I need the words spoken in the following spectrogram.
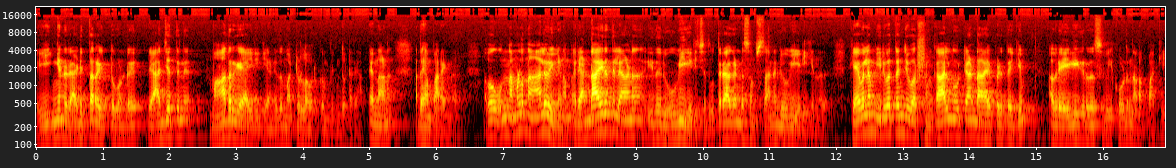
ഇങ്ങനൊരു അടിത്തറ ഇട്ടുകൊണ്ട് രാജ്യത്തിന് മാതൃകയായിരിക്കുകയാണ്. ഇത് മറ്റുള്ളവർക്കും പിന്തുടരാം എന്നാണ് അദ്ദേഹം പറയുന്നത്. അപ്പോൾ ഒന്ന് നമ്മളൊന്ന് ആലോചിക്കണം. രണ്ടായിരത്തിലാണ് ഇത് രൂപീകരിച്ചത്. ഉത്തരാഖണ്ഡ് സംസ്ഥാനം രൂപീകരിക്കുന്നത്. കേവലം ഇരുപത്തഞ്ച് വർഷം കാൽ നൂറ്റാണ്ടായപ്പോഴത്തേക്കും അവർ ഏകീകൃത സിവിൽ കോഡ് നടപ്പാക്കി.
